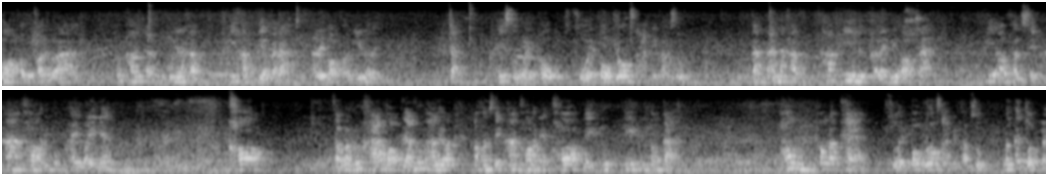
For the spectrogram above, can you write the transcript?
บอกเขาไปก่อนเลยว่า ทุกครั้งจัดฮวงจุ้ยนะครับพี่ครับเตรียมกระดาษอะไรบอกเขานี้เลย จัดให้สวยโปร่งสวยโปร่งโล่งสะอาดมีความสุขดังนั้นนะครับ ถ้าพี่นึกอะไรไม่ออกนะ พี่เอาคอนเซ็ปต์ห้าข้อที่ผมให้ไว้เนี้ยข้อสำหรับลูกค้าบอกย้ำลูกค้าเลยว่าเอาคอนเซ็ปต์ห้าข้อเนี้ยครอบในทุกที่ที่ต้องการห้องห้องรับแขกสวยโปร่งโล่งสะอาดมีความสุข มันก็จบไหม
